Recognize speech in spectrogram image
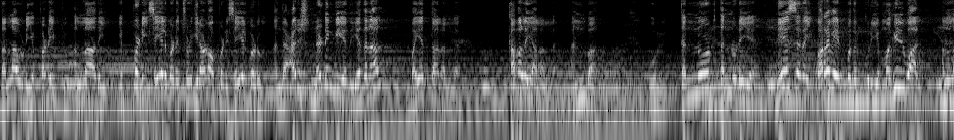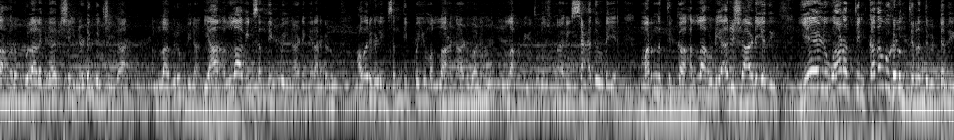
அது அல்லாஹ்வுடைய படைப்பு. அல்லாதை எப்படி செயல்பட சொல்கிறானோ அப்படி செயல்படும். அந்த அர்ஷ் நடுங்கியது எதனால்? பயத்தால் அல்ல. கவலையால் அல்ல. அன்பால். ஒரு தன்னோடு தன்னுடைய நேசரை வரவேற்பதற்குரிய மகிழ்வால் அல்லாஹ் ரப்புல் ஆலமின் அரிசை நடுங்கச் செய்தான். அல்லாஹ் விரும்பினான். யார் அல்லாவின் சந்திப்பை நாடுகிறார்களோ அவர்களின் சந்திப்பையும் அல்லாஹ் நாடுவான் அல்லாஹுடைய தூதர் சொன்னார்கள். சாதுடைய மரணத்திற்காக அல்லாஹுடைய அரிசி ஆடியது ஏழு வானத்தின் கதவுகளும் திறந்து விட்டது.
